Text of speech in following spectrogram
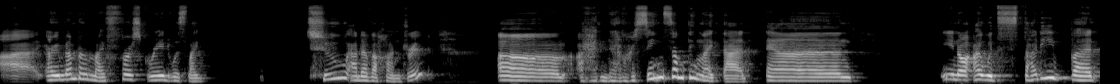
I, I, remember my first grade was like two out of a hundred. Um, I had never seen something like that, and you know, I would study, but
